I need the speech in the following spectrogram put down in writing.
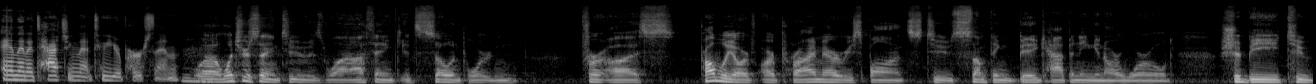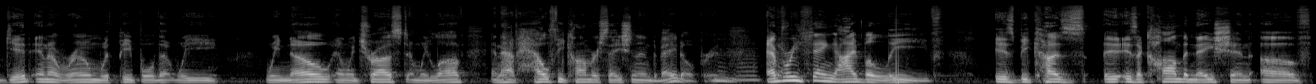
and then attaching that to your person. Mm-hmm. Well, what you're saying too is why I think it's so important for us. Probably our, our primary response to something big happening in our world should be to get in a room with people that we we know and we trust and we love and have healthy conversation and debate over it. Mm-hmm. Everything I believe is because is a combination of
